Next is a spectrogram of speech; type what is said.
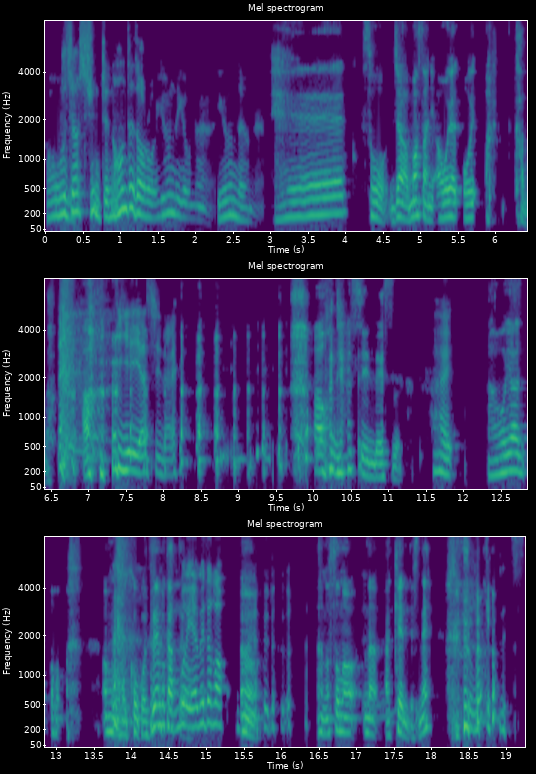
青写真ってなんでだろう？言うんだよね言うんだよね。へえそうじゃあまさに青やお いかなあ言えやしない。青写真ですはい。青やおうここ全部カット もうやめとこう。うん あのそのなあ剣ですねその件です。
